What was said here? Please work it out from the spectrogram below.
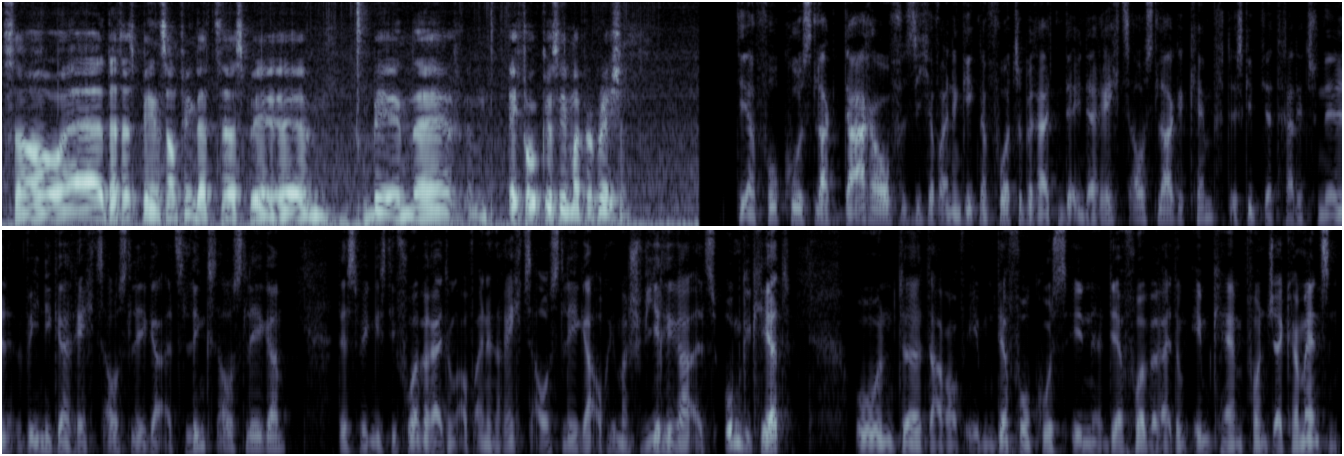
So uh, that has been something that has been, um, been uh, a focus in my preparation. Der Fokus lag darauf, sich auf einen Gegner vorzubereiten, der in der Rechtsauslage kämpft. Es gibt ja traditionell weniger Rechtsausleger als Linksausleger. Deswegen ist die Vorbereitung auf einen Rechtsausleger auch immer schwieriger als umgekehrt. Und äh, darauf eben der Fokus in der Vorbereitung im Camp von Jack Hermanson.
